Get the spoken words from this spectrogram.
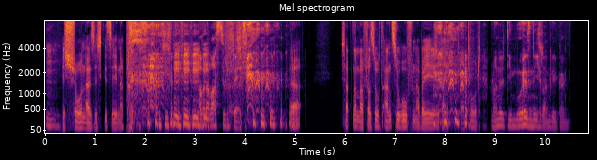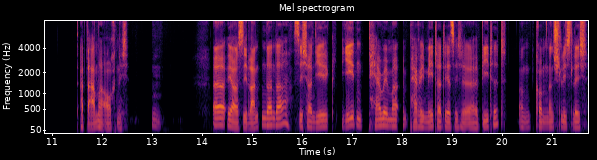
Mhm. Ich schon, als ich gesehen habe. Aber da war es zu spät. ja. Ich habe nochmal versucht anzurufen, aber jeder war tot. Ronald D. Moore ist nicht rangegangen. Adama auch nicht. Hm. Äh, ja, sie landen dann da, sichern je, jeden Perima Perimeter, der sich äh, bietet und kommen dann schließlich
